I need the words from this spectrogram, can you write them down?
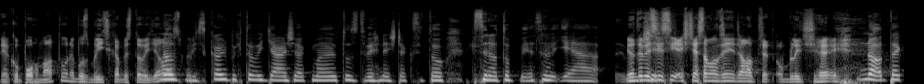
Jako pohmatu, nebo zblízka bys to viděla? No, zblízka už bych to viděla, že jakmile to zdvihneš, tak si to, jak si na to, já, jsem, já Jo, ty bys si ještě samozřejmě dala před obličej. No, tak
